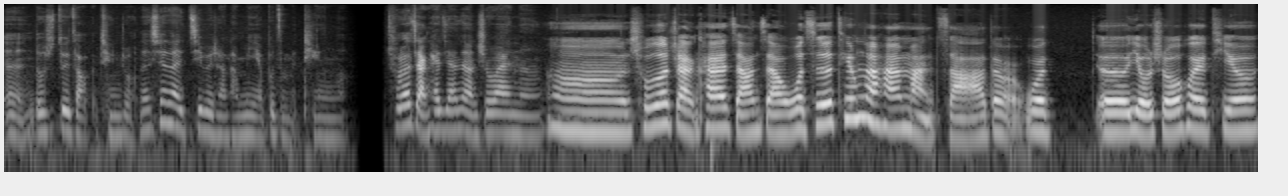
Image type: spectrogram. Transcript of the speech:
嗯都是最早的听众。但现在基本上他们也不怎么听了。除了展开讲讲之外呢，嗯，除了展开讲讲，我其实听的还蛮杂的。我呃有时候会听，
